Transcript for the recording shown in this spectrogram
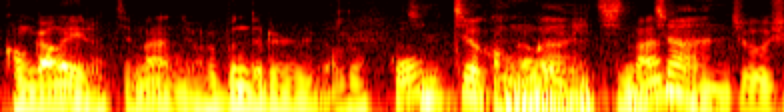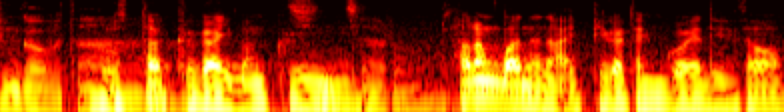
건강을 잃었지만 여러분들을 얻었고 진짜 건강을 잃었지만 진짜 안 좋으신가 보다. 로스타크가 이만큼 진짜로. 사랑받는 IP가 된 거에 대해서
